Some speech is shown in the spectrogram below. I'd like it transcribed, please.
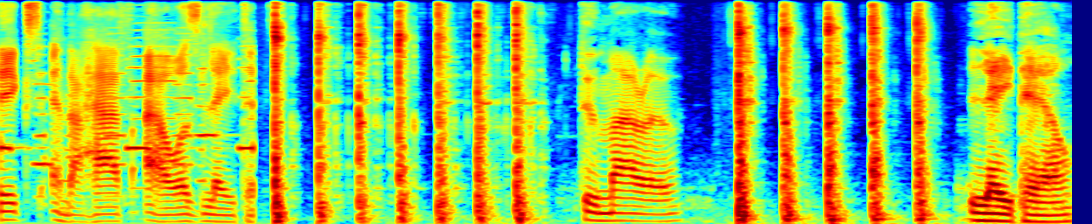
Six and a half hours later. Tomorrow. Later.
